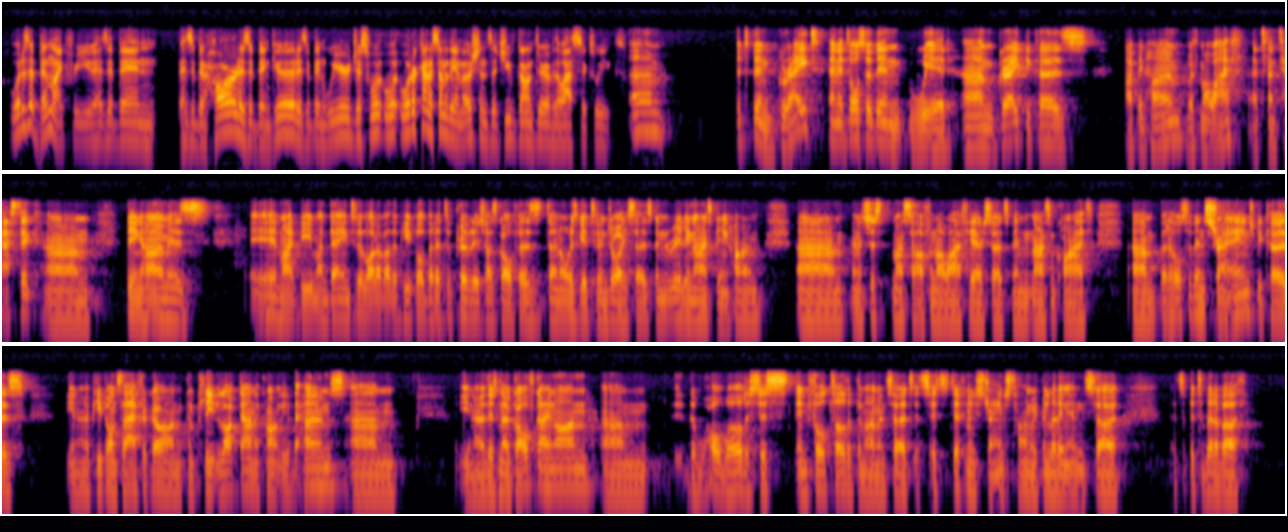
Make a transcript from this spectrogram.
What has it been like for you? Has it been has it been hard? Has it been good? Has it been weird? Just what what, what are kind of some of the emotions that you've gone through over the last six weeks? Um, it's been great, and it's also been weird. Um, great because I've been home with my wife. That's fantastic. Um, being home is it might be mundane to a lot of other people, but it's a privilege us golfers don't always get to enjoy. So it's been really nice being home. Um, and it's just myself and my wife here, so it's been nice and quiet. Um, but it's also been strange because, you know, people in South Africa are on complete lockdown. They can't leave their homes. Um, you know, there's no golf going on. Um, the whole world is just in full tilt at the moment. So it's it's it's definitely a strange time we've been living in. So it's it's a bit of both.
